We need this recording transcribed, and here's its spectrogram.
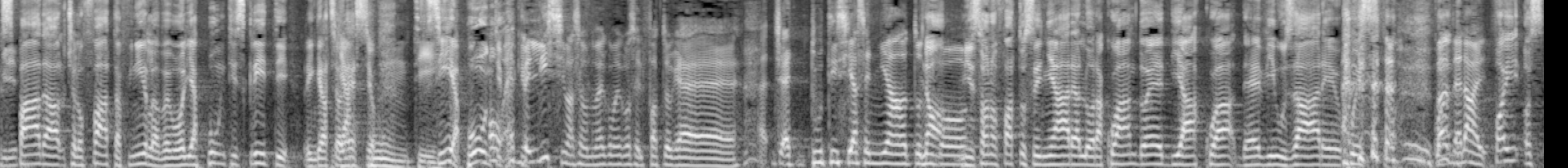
Spada, ce l'ho fatta a finirla, avevo gli appunti scritti. Ringrazio Gli Alessio. appunti? Sì, appunti. Oh, è perché- bellissima secondo me come cosa il fatto che eh, cioè, tu ti sia segnato No, tipo... mi sono fatto segnare allora quando è di acqua devi usare questo. Quando- dai. Poi oh, so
